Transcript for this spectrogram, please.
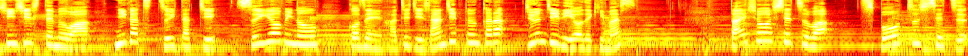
新システムは2月1日水曜日の午前8時30分から順次利用できます。対象施設はスポーツ施設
